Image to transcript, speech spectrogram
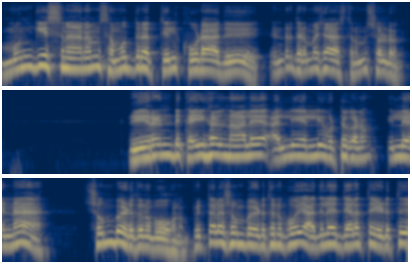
முங்கி ஸ்நானம் சமுத்திரத்தில் கூடாது என்று தர்மசாஸ்திரம் சொல்கிறது இரண்டு கைகள்னாலே அள்ளி அள்ளி விட்டுக்கணும். இல்லைன்னா சொம்பு எடுத்துன்னு போகணும். பித்தளை சொம்பு எடுத்துன்னு போய் அதில் ஜலத்தை எடுத்து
